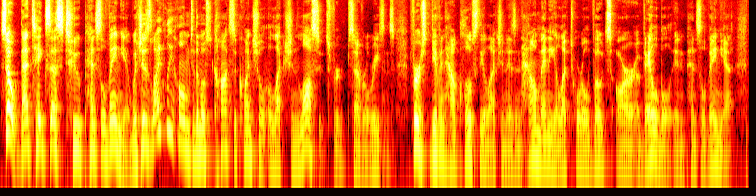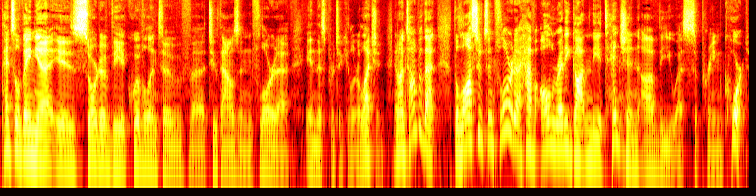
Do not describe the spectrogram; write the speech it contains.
So that takes us to Pennsylvania, which is likely home to the most consequential election lawsuits for several reasons. First, given how close the election is and how many electoral votes are available in Pennsylvania. Pennsylvania is sort of the equivalent of uh, 2000 Florida in this particular election. And on top of that, the lawsuits in Florida have already gotten the attention of the US Supreme Court.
